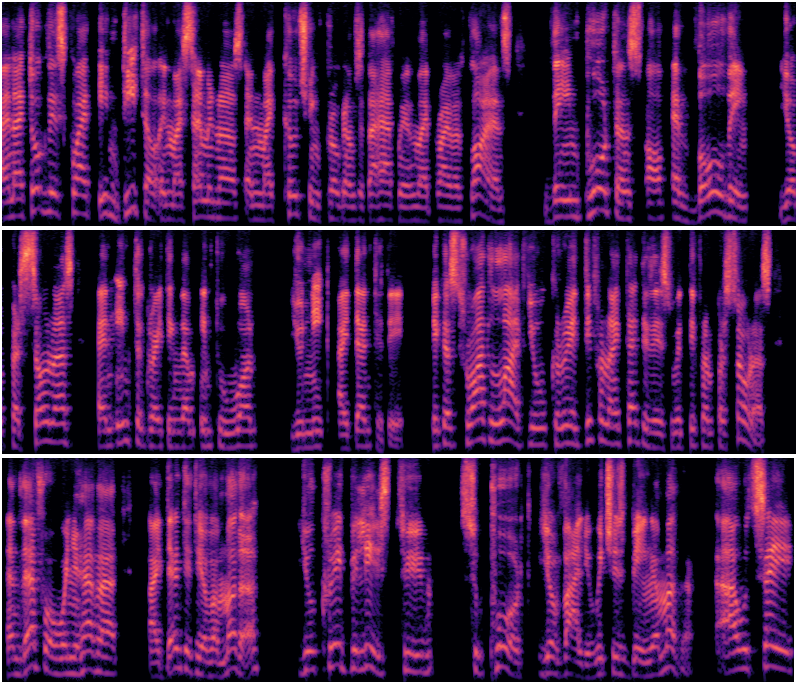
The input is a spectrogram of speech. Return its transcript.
And I talk this quite in detail in my seminars and my coaching programs that I have with my private clients, the importance of evolving your personas and integrating them into one unique identity. Because throughout life, you create different identities with different personas. And therefore, when you have an identity of a mother, you'll create beliefs to support your value, which is being a mother. I would say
